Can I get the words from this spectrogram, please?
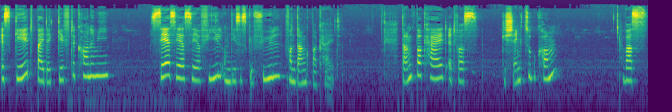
es geht bei der Gift Economy sehr, sehr, sehr viel um dieses Gefühl von Dankbarkeit. Dankbarkeit, etwas geschenkt zu bekommen, was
